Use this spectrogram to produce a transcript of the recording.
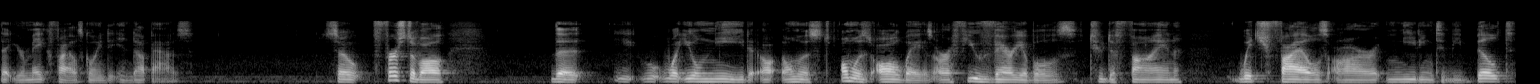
that your makefile is going to end up as. So first of all, the what you'll need almost almost always are a few variables to define which files are needing to be built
